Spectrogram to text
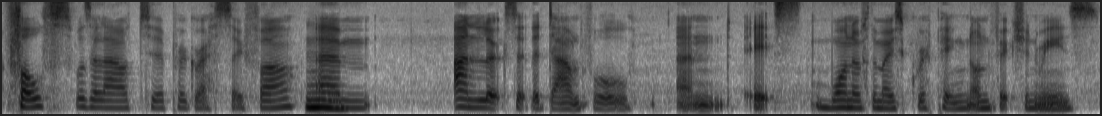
false was allowed to progress so far. Mm. Um, and looks at the downfall. And it's one of the most gripping non-fiction reads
